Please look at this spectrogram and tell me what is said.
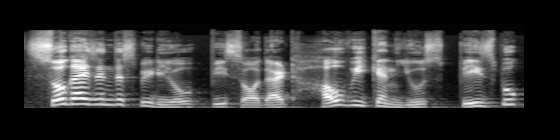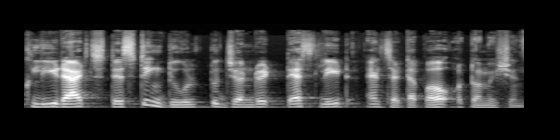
So guys in this video we saw that how we can use Facebook lead ads testing tool to generate test lead and set up our automation.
